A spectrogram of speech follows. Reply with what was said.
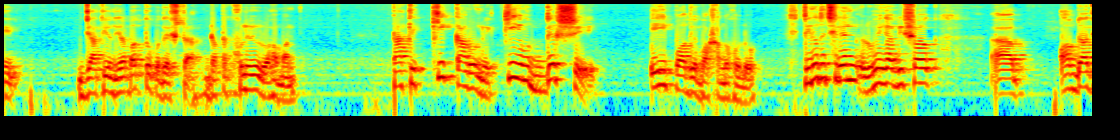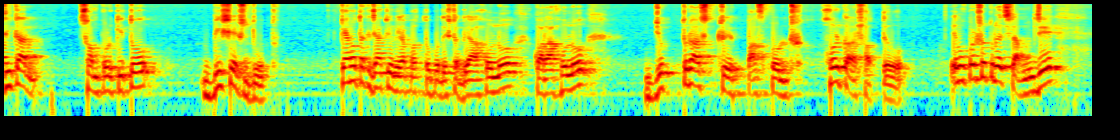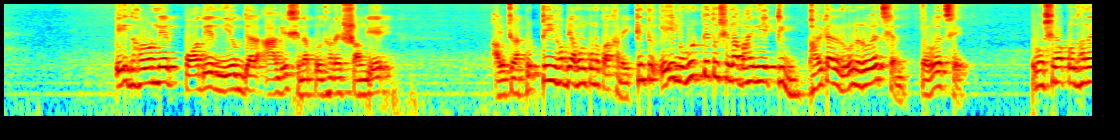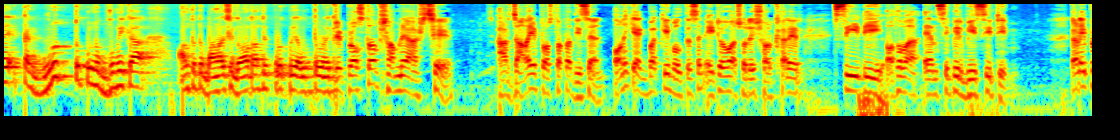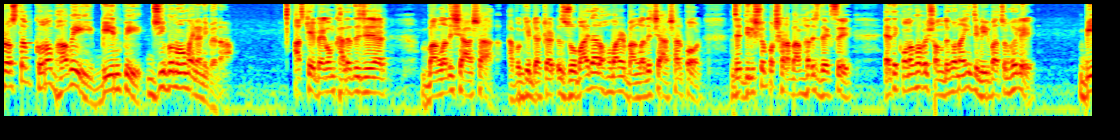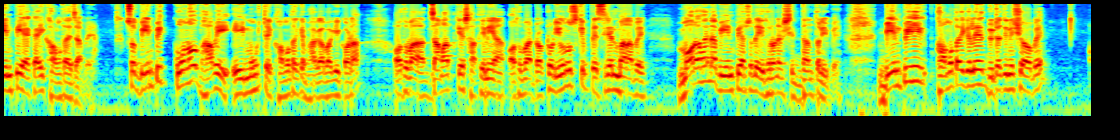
জাতীয় নিরাপত্তা উপদেষ্টা ডক্টর খলিলুর রহমান, তাকে কি কারণে, কি উদ্দেশ্যে এই পদে বসানো হলো? তিনি তো ছিলেন রোহিঙ্গা বিষয়ক অগ্রাধিকার সম্পর্কিত বিশেষ দূত। কেন তাকে জাতীয় নিরাপত্তা উপদেষ্টা দেওয়া হলো, করা হলো? যুক্তরাষ্ট্রের পাসপোর্ট হোল্ড করা সত্ত্বেও। এবং প্রশ্ন তুলেছিলাম যে, এই ধরনের পদে নিয়োগ দেওয়ার আগে সেনাপ্রধানের সঙ্গে আলোচনা করতেই হবে এমন কোনো কথা নেই। কিন্তু এই মুহূর্তে তো সেনাবাহিনী একটি ভাইটাল রোল রয়েছেন, রয়েছে। এবং সেনাপ্রধানের একটা গুরুত্বপূর্ণ ভূমিকা অন্তত বাংলাদেশের গণতান্ত্রিক প্রক্রিয়া উত্তরণে প্রস্তাব সামনে আসছে আর যারা এই প্রস্তাবটা দিচ্ছেন অনেকে এক বাক্যেই বলতেছেন এটাও আসলে সরকারের সিডি অথবা এনসিপির বিসি টিম কারণ এই প্রস্তাব কোনোভাবেই বিএনপি জীবনও মাইনা নিবে না। আজকে বেগম খালেদা জিয়ার বাংলাদেশে আসা এবং কি ডক্টর জোবাইদা রহমানের বাংলাদেশে আসার পর যে দৃশ্যপট সারা বাংলাদেশ দেখছে, এতে কোনোভাবে সন্দেহ নাই যে নির্বাচন হইলে বিএনপি একাই ক্ষমতায় যাবে। সো বিএনপি কোনোভাবেই এই মুহূর্তে ক্ষমতাকে ভাগাভাগি করা অথবা জামাতকে সাথে নেওয়া অথবা ডক্টর ইউনুসকে প্রেসিডেন্ট বানাবে মনে হয় না বিএনপি আসলে এই ধরনের সিদ্ধান্ত নিবে। বিএনপি ক্ষমতায় গেলে দুইটা জিনিসই হবে।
